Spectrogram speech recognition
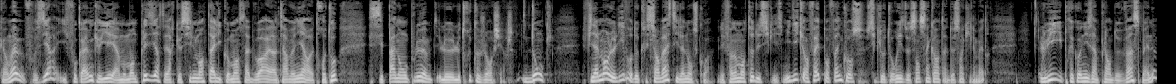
quand même, faut se dire, il faut quand même qu'il y ait un moment de plaisir. C'est-à-dire que si le mental il commence à devoir intervenir trop tôt, c'est pas non plus le, le, truc que je recherche. Donc Finalement, le livre de Christian Vast, il annonce quoi? Les fondamentaux du cyclisme. Il dit qu'en fait, pour faire une course cyclotouriste de 150 à 200 km, lui, il préconise un plan de 20 semaines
